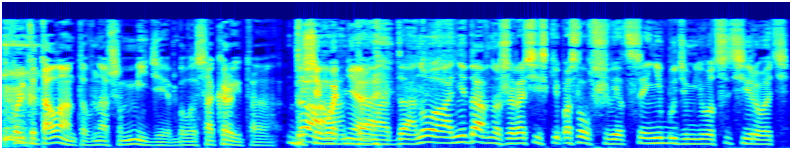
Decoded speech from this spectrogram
Сколько талантов в нашем МИДе было сокрыто да, до сегодня. Да, да. Ну, а недавно же российский посол в Швеции, не будем его цитировать,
